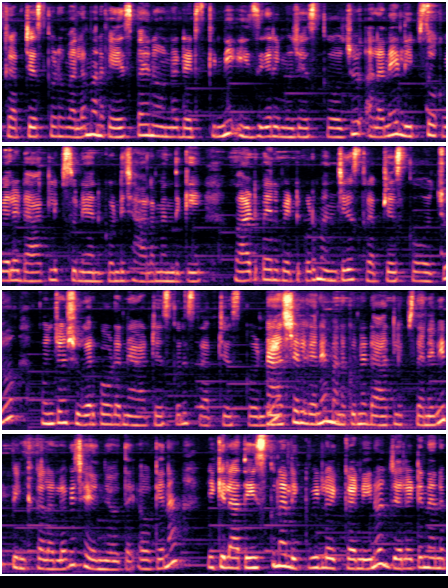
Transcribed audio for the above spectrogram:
స్క్రబ్ చేసుకోవడం వల్ల మన ఫేస్ పైన ఉన్న డెడ్ స్కిన్ని ఈజీగా రిమూవ్ చేసుకోవచ్చు. అలానే లిప్స్ ఒకవేళ డార్క్ లిప్స్ ఉన్నాయి అనుకోండి చాలా మందికి వాటిపైన పెట్టి కూడా మంచిగా స్క్రబ్ చేసుకోవచ్చు. కొంచెం షుగర్ పౌడర్ని యాడ్ చేసుకొని స్క్రబ్ చేసుకోండి. న్యాచురల్గానే మనకున్న డార్క్ లిప్స్ అనేవి పింక్ కలర్లోకి చేంజ్ అవుతాయి. ఓకేనా? ఇక ఇలా తీసుకున్న లిక్విడ్లో ఇక్కడ నేను జెలటిన్ అనే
